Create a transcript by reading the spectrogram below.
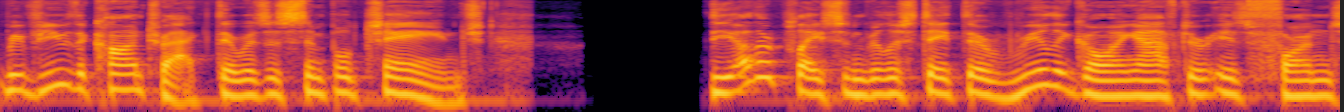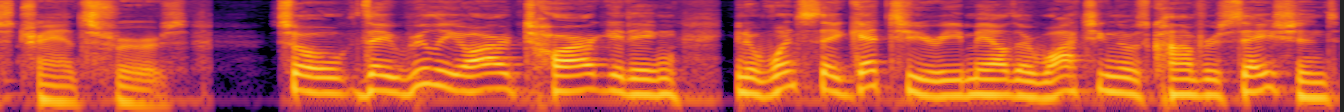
review the contract. There was a simple change. The other place in real estate they're really going after is funds transfers. So they really are targeting, you know, once they get to your email, they're watching those conversations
